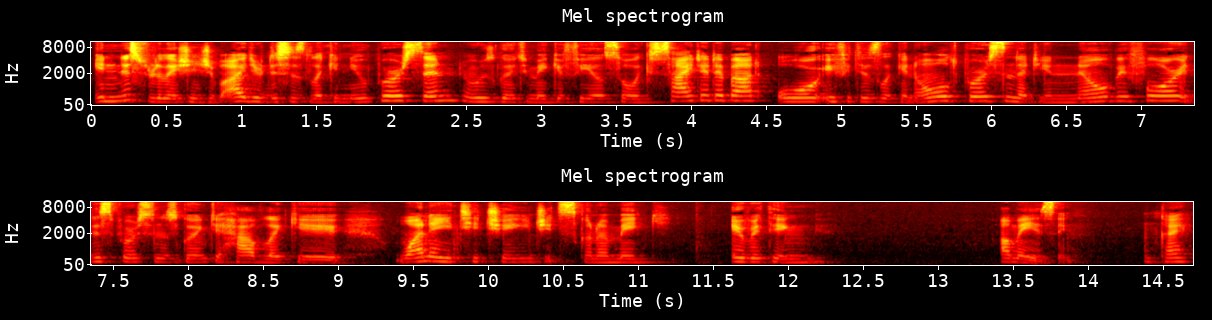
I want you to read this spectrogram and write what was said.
in this relationship either this is like a new person who's going to make you feel so excited about or if it is like an old person that you know before this person is going to have like a 180 change. It's to make everything amazing okay?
